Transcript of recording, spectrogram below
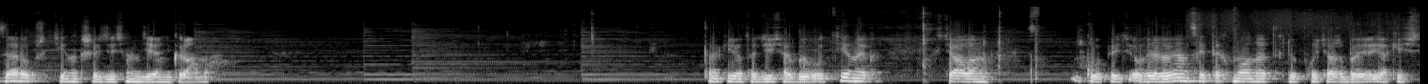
0,69 grama. Taki oto dzisiaj był odcinek. Chciałem kupić o wiele więcej tych monet lub chociażby jakieś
